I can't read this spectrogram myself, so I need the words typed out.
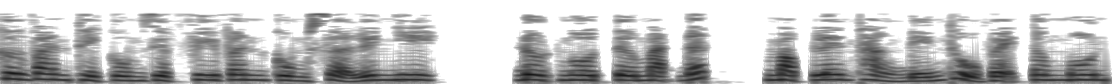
Khương Văn thì cùng Diệp Phi Vân cùng Sở Linh Nhi, đột ngột từ mặt đất, mọc lên thẳng đến thủ vệ tông môn.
